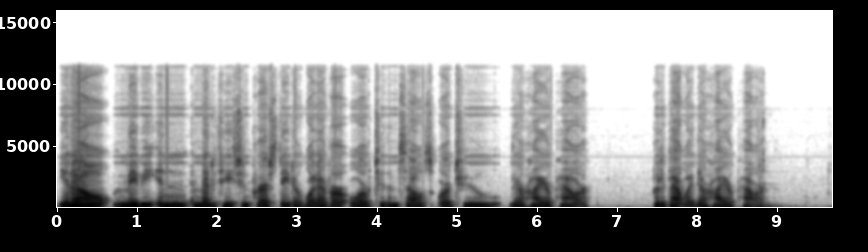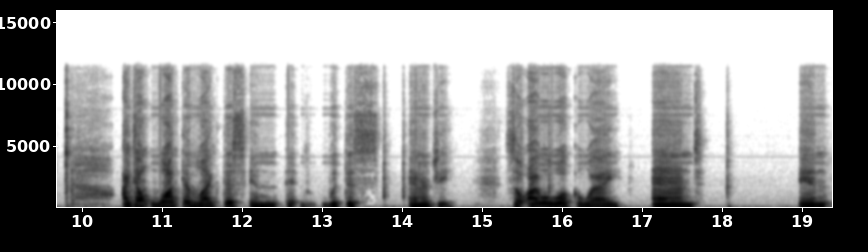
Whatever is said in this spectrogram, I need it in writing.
you know, maybe in meditation, prayer state or whatever, or to themselves or to their higher power. Put it that way, their higher power. I don't want them like this in with this energy. So I will walk away and in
